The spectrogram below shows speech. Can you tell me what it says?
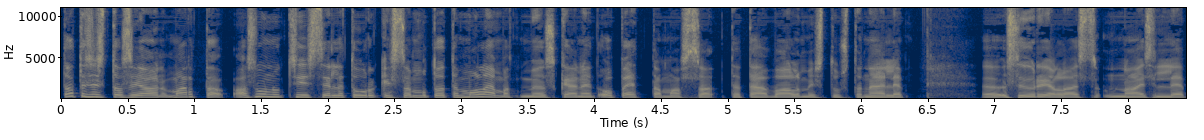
Totta siis tosiaan Martta asunut siis siellä Turkissa, mutta olette molemmat myös käyneet opettamassa tätä valmistusta näille syyrialaisnaisille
